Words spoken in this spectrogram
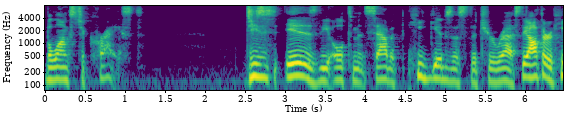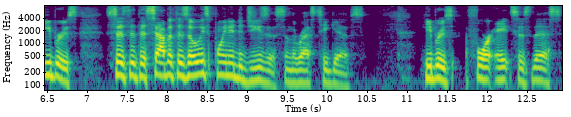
belongs to christ Jesus is the ultimate Sabbath. He gives us the true rest. The author of Hebrews says that the Sabbath is always pointed to Jesus and the rest he gives. Hebrews 4 8 says this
